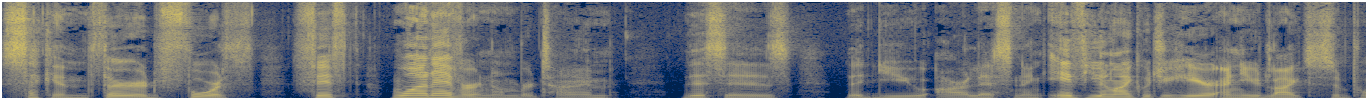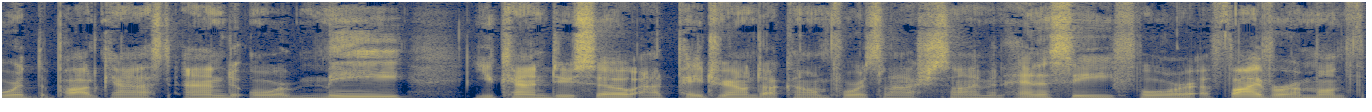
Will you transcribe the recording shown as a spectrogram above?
second third fourth fifth whatever number time this is that you are listening. If you like what you hear and you'd like to support the podcast and or me, you can do so at patreon.com forward slash Simon Hennessy for a five or a month.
